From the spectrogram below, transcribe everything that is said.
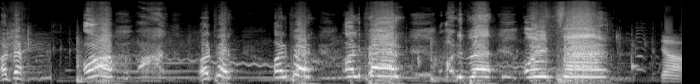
Alper. Aa! Aa! Alper. Alper. Alper. Alper. Alper. Ya.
